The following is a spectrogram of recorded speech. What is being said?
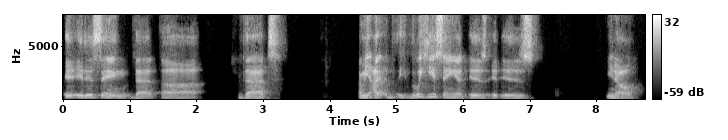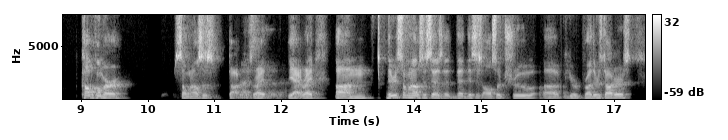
it, it is saying that uh, that. I mean, I the way he's saying it is it is, you know, Kavakomer, someone else's daughters, right? Yeah, right. Um, there is someone else who says that, that this is also true of your brother's daughters,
